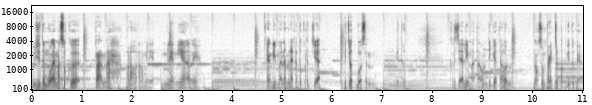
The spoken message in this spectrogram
Habis itu mulai masuk ke ranah orang-orang milenial nih yang di mana mereka tuh kerja tapi cepet bosen gitu. Kerja lima tahun tiga tahun langsung pengen cepet gitu kayak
